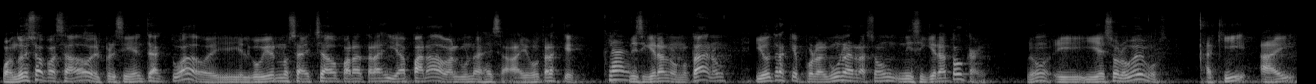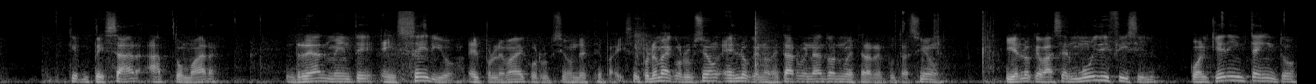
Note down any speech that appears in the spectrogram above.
Cuando eso ha pasado, el presidente ha actuado y el gobierno se ha echado para atrás y ha parado algunas de esas. Hay otras que ni siquiera lo notaron y otras que por alguna razón ni siquiera tocan. ¿no? Y, eso lo vemos. Aquí hay que empezar a tomar realmente en serio el problema de corrupción de este país. El problema de corrupción es lo que nos está arruinando nuestra reputación y es lo que va a ser muy difícil cualquier intento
